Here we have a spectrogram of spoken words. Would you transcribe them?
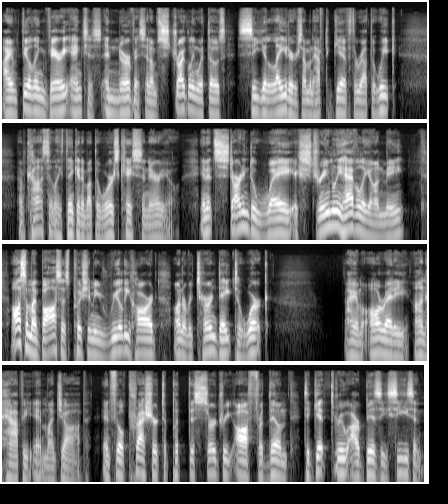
I am feeling very anxious and nervous, and I'm struggling with those see you laters I'm going to have to give throughout the week. I'm constantly thinking about the worst case scenario, and it's starting to weigh extremely heavily on me. Also, my boss is pushing me really hard on a return date to work. I am already unhappy at my job and feel pressure to put this surgery off for them to get through our busy season.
